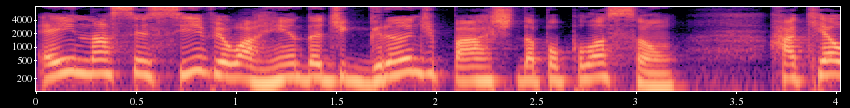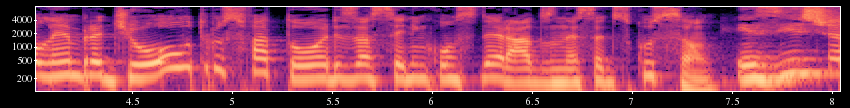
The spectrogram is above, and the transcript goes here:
é inacessível à renda de grande parte da população. Raquel lembra de outros fatores a serem considerados nessa discussão. Existe uh,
